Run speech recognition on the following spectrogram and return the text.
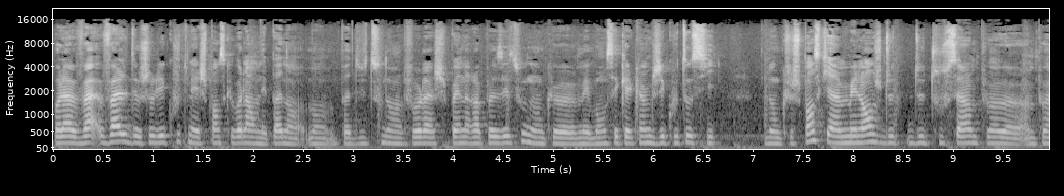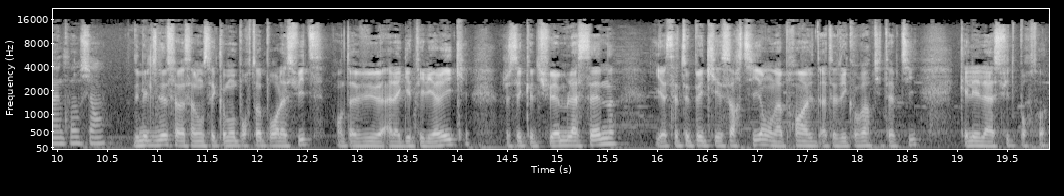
voilà, Vald, je l'écoute, mais je pense que voilà, on n'est pas dans, pas du tout dans, voilà, je suis pas une rappeuse et tout, donc, mais bon, c'est quelqu'un que j'écoute aussi. Donc je pense qu'il y a un mélange de, de, tout ça, un peu, un peu inconscient. 2019, ça va s'annoncer comment pour toi pour la suite? On t'a vu à la gaieté lyrique, je sais que tu aimes la scène, il y a cette EP qui est sortie, on apprend à te découvrir petit à petit. Quelle est la suite pour toi?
